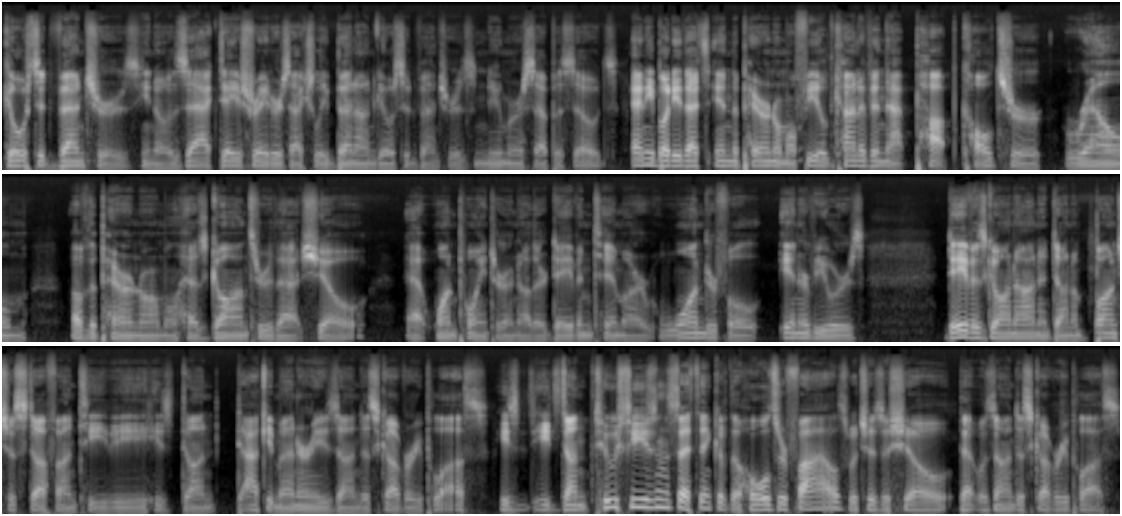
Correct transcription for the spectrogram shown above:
Ghost Adventures. You know, Zach Dave Schrader's actually been on Ghost Adventures, numerous episodes. Anybody that's in the paranormal field, kind of in that pop culture realm of the paranormal, has gone through that show at one point or another. Dave and Tim are wonderful interviewers. Dave has gone on and done a bunch of stuff on TV. He's done documentaries on Discovery Plus. He's he's done two seasons, I think, of the Holzer Files, which is a show that was on Discovery Plus.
